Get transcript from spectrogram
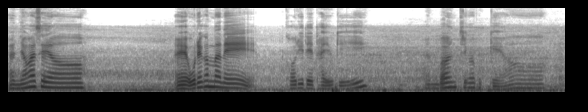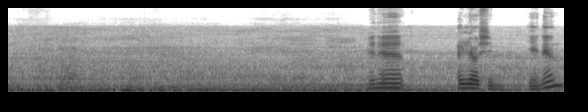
안녕하세요. 네, 오래간만에 거리대 다육이 한번 찍어볼게요. 얘는 엘리어심, 얘는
